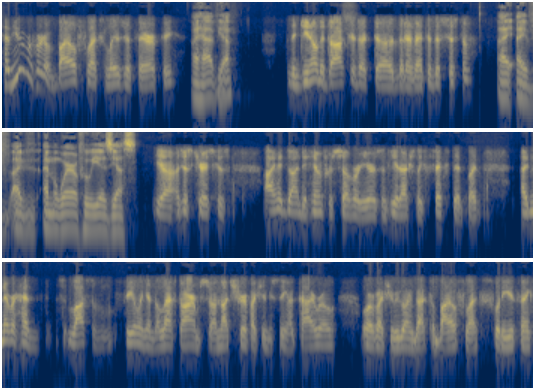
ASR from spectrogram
Have you ever heard of Bioflex laser therapy? I have, yeah. Do you know the doctor that uh, that invented this system? I, I've I've I'm aware of who he is. Yes. Yeah, I'm just curious because I had gone to him for several years and he had actually fixed it, but I'd never had loss of feeling in the left arm, so I'm not sure if I should be seeing a chiro or if I should be going back to Bioflex. What do you think?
